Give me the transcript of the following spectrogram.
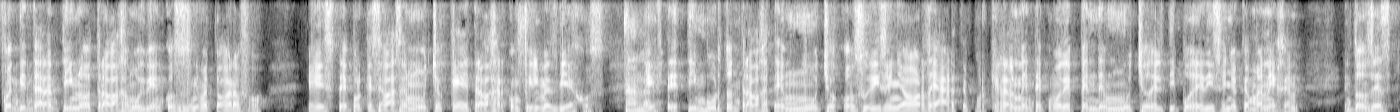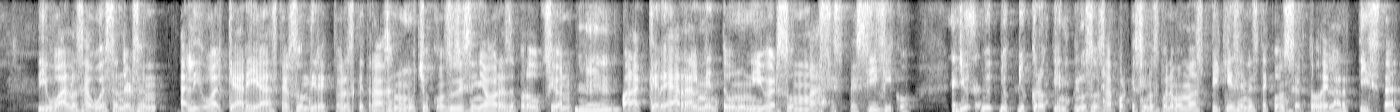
Quentin Tarantino trabaja muy bien con su cinematógrafo. Este, porque se basa mucho que trabajar con filmes viejos. Este, Tim Burton trabaja también mucho con su diseñador de arte, porque realmente como depende mucho del tipo de diseño que manejan. Entonces, igual, o sea, Wes Anderson, al igual que Ari Aster, son directores que trabajan mucho con sus diseñadores de producción para crear realmente un universo más específico. Yo, yo, creo que incluso, o sea, porque si nos ponemos más piquis en este concepto del artista,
